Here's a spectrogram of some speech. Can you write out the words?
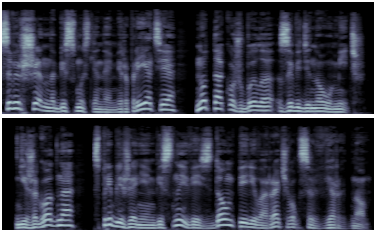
Совершенно бессмысленное мероприятие, но так уж было заведено у Мидж. Ежегодно, с приближением весны, весь дом переворачивался вверх дном.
